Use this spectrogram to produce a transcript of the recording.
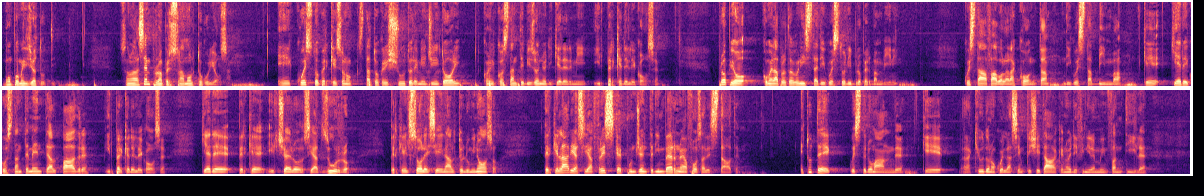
Buon pomeriggio a tutti. Sono da sempre una persona molto curiosa e questo perché sono stato cresciuto dai miei genitori con il costante bisogno di chiedermi il perché delle cose, proprio come la protagonista di questo libro per bambini. Questa favola racconta di questa bimba che chiede costantemente al padre il perché delle cose, chiede perché il cielo sia azzurro, perché il sole sia in alto e luminoso, perché l'aria sia fresca e pungente d'inverno e afosa d'estate. E tutte queste domande, che racchiudono quella semplicità che noi definiremmo infantile,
